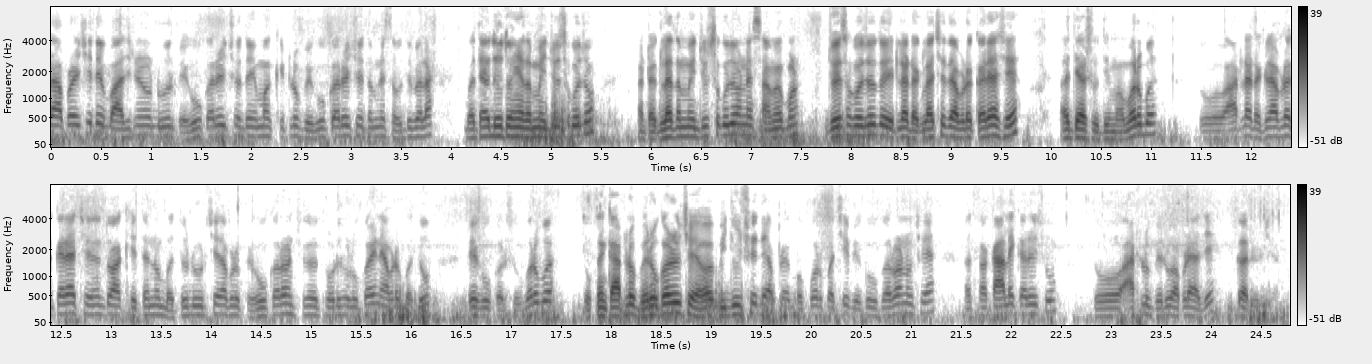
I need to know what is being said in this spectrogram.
મિત્રો આપણે છે તે બાજરીનું દૂર ભેગું કર્યું છે, તો એમાં કેટલું ભેગું કર્યું છે તમને સૌથી પહેલાં બતાવી દઉં, તો અહીંયા તમે જોઈ શકો છો. આ ઢગલા તમે જોઈ શકો છો અને સામે પણ જોઈ શકો છો, તો એટલા ઢગલા છે તે આપણે કર્યા છે અત્યાર સુધીમાં, બરાબર? તો આટલા ઢગલા આપણે કર્યા છે તો આ ખેતરનું બધું દૂર છે આપણે ભેગું કરવાનું છે, તો થોડું થોડું કરીને આપણે બધું ભેગું કરશું, બરાબર? તો કંઈક આટલું ભેરું કર્યું છે, હવે બીજું છે તે આપણે બપોર પછી ભેગું કરવાનું છે, અથવા કાલે કરીશું, તો આટલું ભેરું આપણે આજે કર્યું છે.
